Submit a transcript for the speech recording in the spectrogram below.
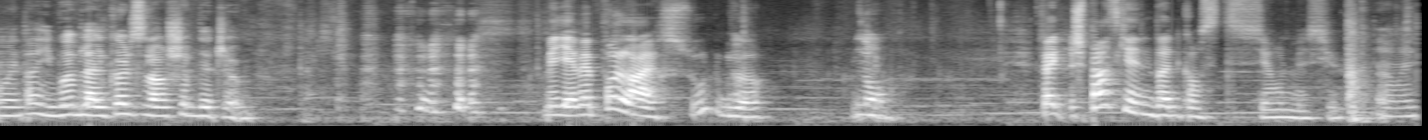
En même temps, ils boivent de l'alcool sur leur chef de job. Mais il avait pas l'air sous, le gars. Non. Fait que je pense qu'il a une bonne constitution, le monsieur. Ah oui.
